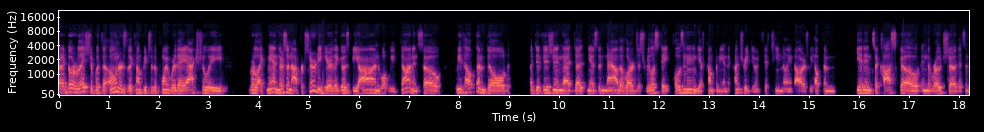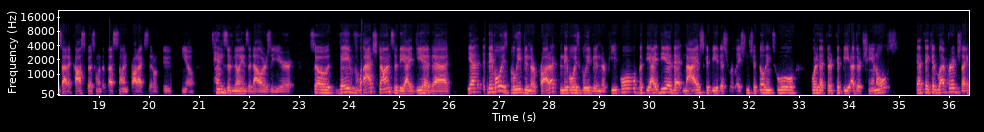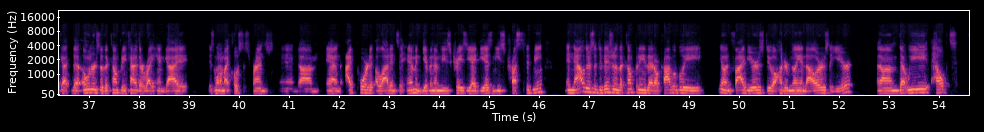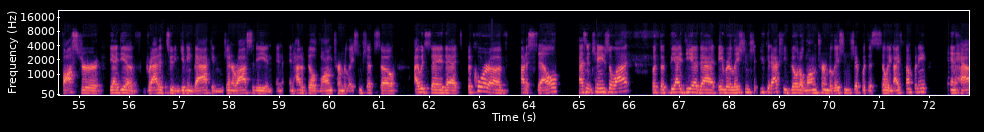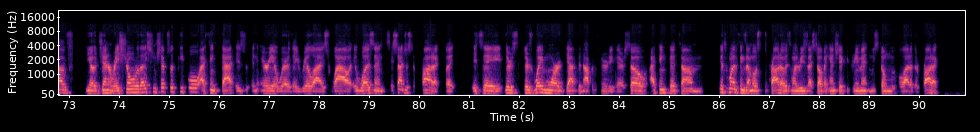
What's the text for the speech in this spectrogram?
but I built a relationship with the owners of the company to the point where they actually were like, man, there's an opportunity here that goes beyond what we've done. And so we've helped them build a division that does, you know, is now the largest real estate closing gift company in the country doing $15 million. We helped them get into Costco in the roadshow that's inside of Costco. It's one of the best selling products that'll do, you know, tens of millions of dollars a year. So they've latched onto the idea that yeah, they've always believed in their product and they've always believed in their people. But the idea that knives could be this relationship building tool or that there could be other channels that they could leverage, like uh, the owners of the company, kind of their right hand guy is one of my closest friends. And, um, and I poured a lot into him and given him these crazy ideas and he's trusted me. And now there's a division of the company that'll probably, you know, in five years do $100 million a year um, that we helped foster the idea of gratitude and giving back and generosity and, and, and how to build long-term relationships. So i would say that the core of how to sell hasn't changed a lot but the, the idea that a relationship you could actually build a long-term relationship with this silly knife company and have you know generational relationships with people i think that is an area where they realize wow it wasn't it's not just a product but it's a there's there's way more depth and opportunity there. So I think that um, it's one of the things I'm most proud of. It's one of the reasons I still have a handshake agreement and we still move a lot of their product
